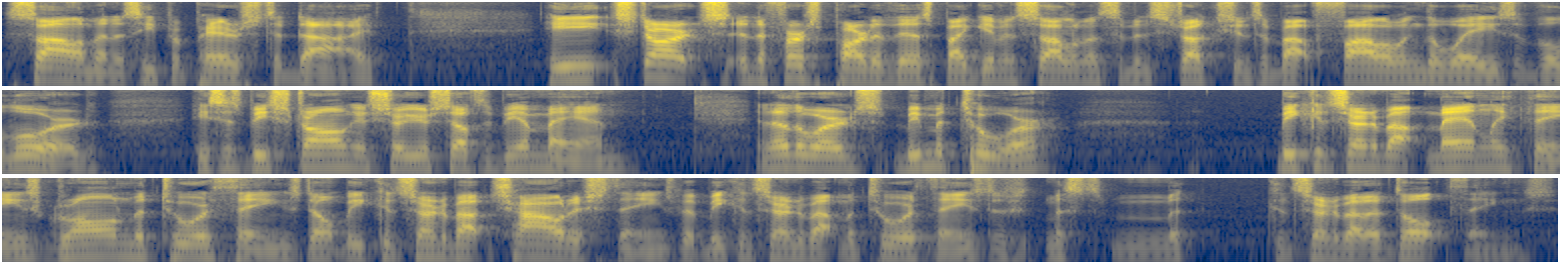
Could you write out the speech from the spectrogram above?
Solomon as he prepares to die. He starts in the first part of this by giving Solomon some instructions about following the ways of the Lord. He says, Be strong and show yourself to be a man. In other words, be mature. Be concerned about manly things, grown, mature things. Don't be concerned about childish things, but be concerned about mature things, concerned about adult things.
